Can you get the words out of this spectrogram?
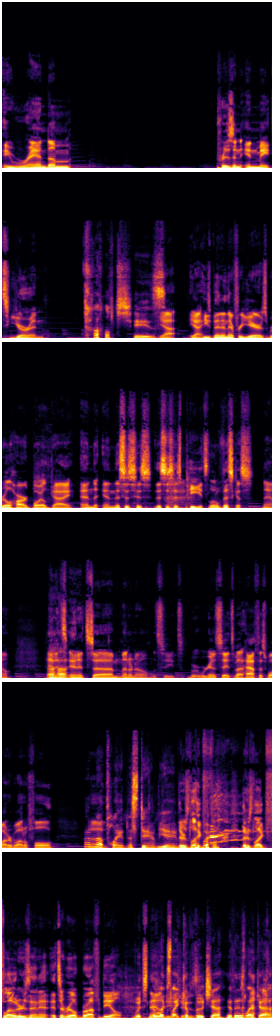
a random prison inmate's urine. oh, jeez. Yeah, yeah, he's been in there for years. Real hard boiled guy, and the, and this is his this is his pee. It's a little viscous now, and Uh-huh. it's and it's um I don't know. Let's see. It's, we're we're gonna say it's about half this water bottle full. I'm not playing this damn game. Um, There's like there's like floaters in it. It's a real rough deal. Which now it looks like choose? kombucha. There's like a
